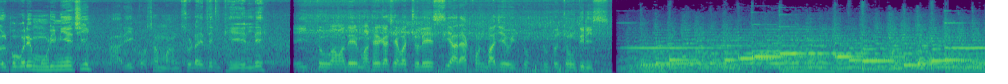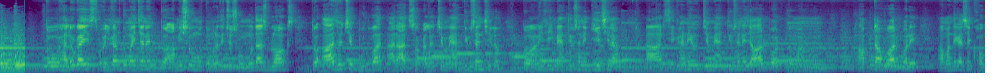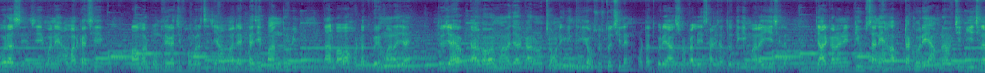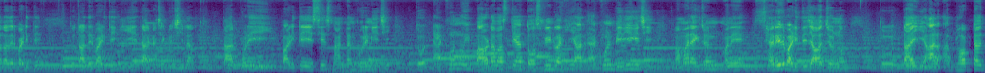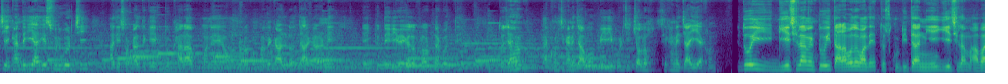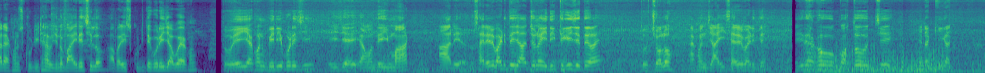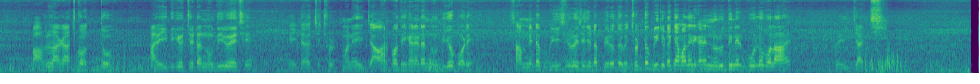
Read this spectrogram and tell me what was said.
অল্প করে মুড়ি নিয়েছি। আর এই কষা মাংসটা এতে ঢেলে। এই তো আমাদের মাঠের কাছে আবার চলে এসেছি, আর এখন বাজে ওই তো দুটো চৌত্রিশ। Guys, welcome to my channel. তো আমি সৌম্য, তোমরা দেখছ সৌম্য দাস ব্লগস। তো আজ হচ্ছে বুধবার, আর আজ সকালে হচ্ছে ম্যাথ টিউশন ছিল। তো আমি সেই ম্যাথ টিউশনে গিয়েছিলাম, আর সেখানে হচ্ছে ম্যাথ টিউশনে যাওয়ার পর তোমার হাফটা হওয়ার পরে আমাদের কাছে খবর আসে যে মানে আমার কাছে বা আমার বন্ধুদের কাছে খবর আছে যে, আমার একটা যে বান্ধবী, তার বাবা হঠাৎ করে মারা যায়। তো যাই হোক, তার বাবা মারা যাওয়ার কারণ হচ্ছে অনেকদিন থেকেই অসুস্থ ছিলেন। হঠাৎ করে আজ সকালে সাড়ে সাতটার দিকেই মারা গিয়েছিল। যার কারণে টিউশানে হাফটা করে আমরা হচ্ছে গিয়েছিলাম তাদের বাড়িতে। তো তাদের বাড়িতে গিয়ে তার কাছে একটু ছিলাম। তারপরে এই বাড়িতে এসে স্নান টান করে নিয়েছি। তো এখন ওই বারোটা বাজতে আর দশ মিনিট বাকি। আর এখন বেরিয়ে গেছি আমার একজন মানে স্যারের বাড়িতে যাওয়ার জন্য। তো তাই আর ব্লগটা হচ্ছে এখান থেকেই আজকে শুরু করছি। আজকে সকাল থেকে একটু খারাপ মানে অন্যরকমভাবে কাটলো, যার কারণে একটু দেরি হয়ে গেল ব্লগটা করতে। তো যাই হোক, এখন সেখানে যাব, বেরিয়ে পড়েছি, চলো সেখানে যাই এখন। তো ওই গিয়েছিলাম একটু ওই তারাবাদ বাঁধে, তো স্কুটিটা নিয়েই গিয়েছিলাম, আবার এখন স্কুটিটা ওই জন্য বাইরে ছিল, আবার এই স্কুটিতে করেই যাব এখন। তো এই এখন বেরিয়ে পড়েছি, এই যে আমাদের এই মাঠ, আর স্যারের বাড়িতে যাওয়ার জন্য এই দিক থেকেই যেতে হয়। তো চলো, এখন যাই স্যারের বাড়িতে। এই দেখো, কত হচ্ছে এটা কি গাছ? পাবলা গাছ কত আর এইদিকে হচ্ছে এটা নদী রয়েছে। এইটা হচ্ছে ছোট মানে যাওয়ার পথে এখানে একটা নদীও পড়ে। সামনে একটা ব্রিজ রয়েছে যেটা পেরোতে হবে। ছোট্ট ব্রিজ ওটাকে আমাদের এখানে নুরুদ্দিনের পোলও বলা হয়। তো এই যাচ্ছি।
